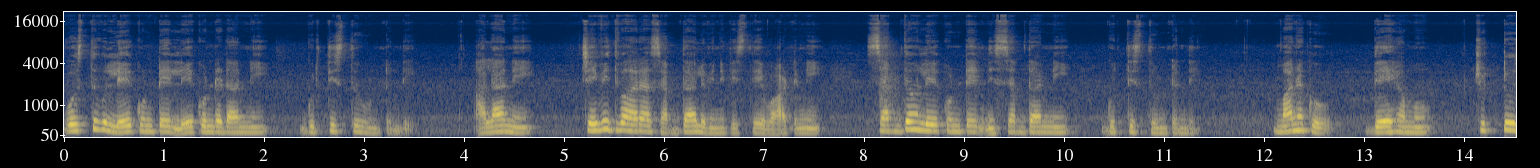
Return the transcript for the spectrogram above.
వస్తువు లేకుంటే లేకుండడాన్ని గుర్తిస్తూ ఉంటుంది. అలానే చెవి ద్వారా శబ్దాలు వినిపిస్తే వాటిని శబ్దం లేకుంటే నిశ్శబ్దాన్ని గుర్తిస్తుంటుంది మనకు దేహము చుట్టూ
